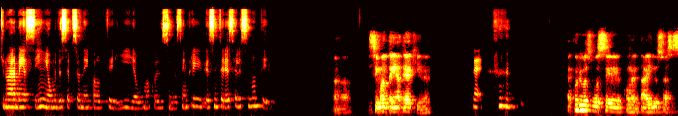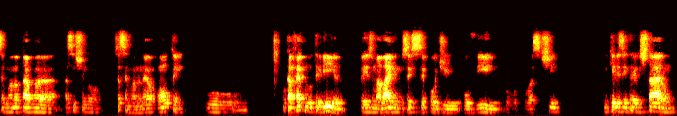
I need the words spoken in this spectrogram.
que não era bem assim, ou me decepcionei com a loteria, alguma coisa assim. Eu sempre, esse interesse, ele se manteve. Uhum. E se mantém até aqui, né? É. é curioso você comentar isso. Essa semana eu estava assistindo, essa semana, né? Ontem, o, o Café com Loteria fez uma live, não sei se você pôde ouvir ou, ou assistir, em que eles entrevistaram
